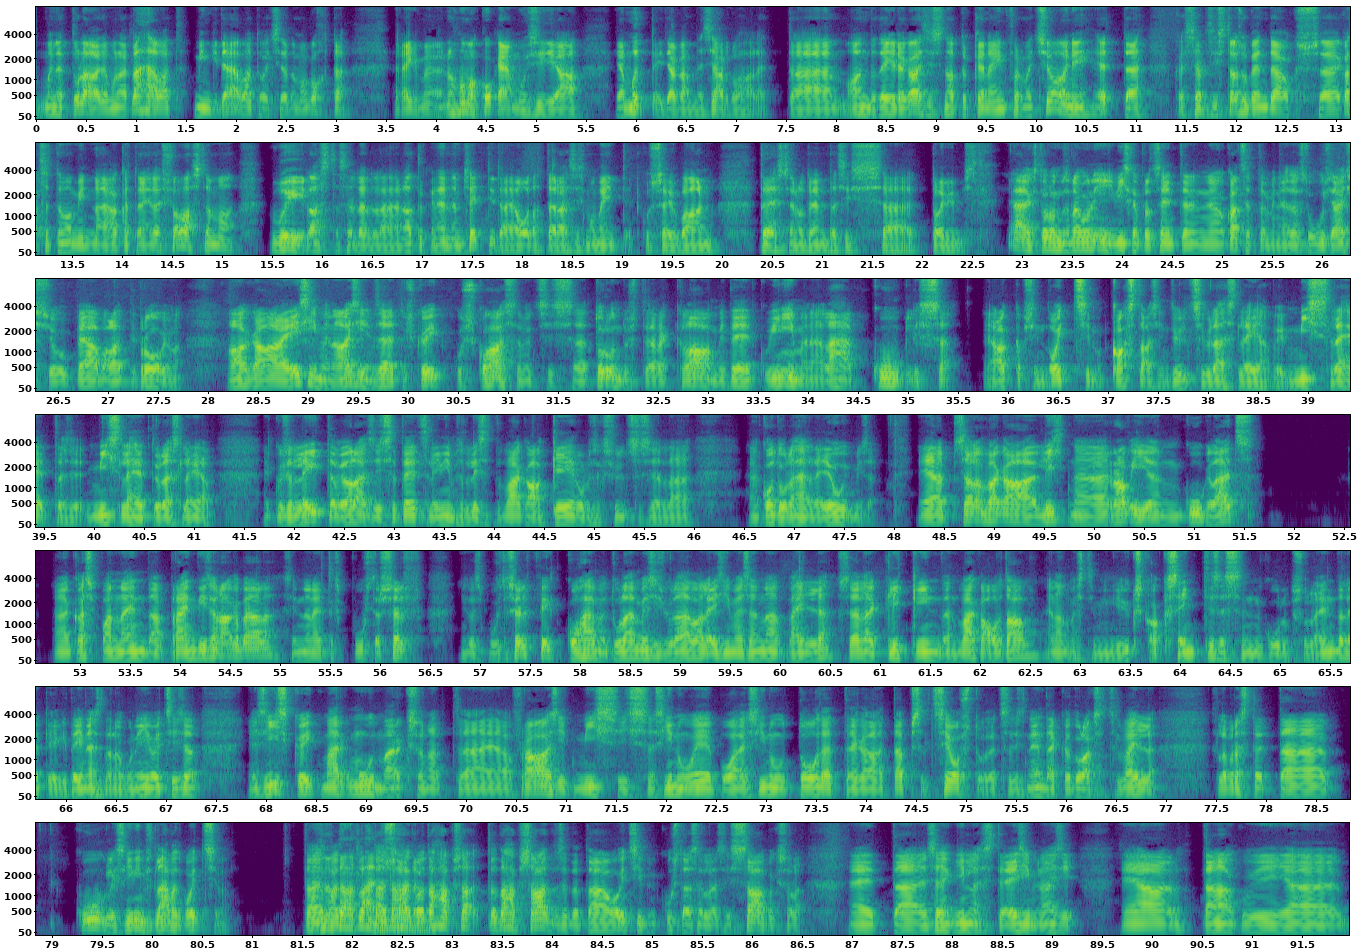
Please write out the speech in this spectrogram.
mõned tulevad ja mõned lähevad, mingid jäävad, otsivad oma kohta. räägime noh, oma kogemusi ja, ja mõtteid jagame seal kohal, et äh, anda teile ka siis natukene informatsiooni ette, kas seal siis tasub enda jaoks äh, katsetama minna ja hakata neid asju avastama või lasta sellel natukene ennem settida ja oodata ära siis momenti, et kus see juba on tõestanud enda siis äh, toimimist. ja eks turundus nagunii viiskümmend protsenti on ju katsetamine, sellest uusi asju peab alati proovima aga esimene asi on see, et ükskõik kus kohas sa nüüd siis turundust ja reklaami teed, kui inimene läheb Google'isse ja hakkab sind otsima, kas ta sind üldse üles leiab või mis lehed ta, mis lehed ta üles leiab. et kui see leitav ei ole, siis sa teed selle inimesele lihtsalt väga keeruliseks üldse selle äh, kodulehele jõudmise. ja seal on väga lihtne ravi on Google Ads. Äh, kas panna enda brändisõnaga peale, sinna näiteks booster shelf niisugust booster shelf'i, kohe me tuleme siis üleval esimesena välja, selle kliki hind on väga odav, enamasti mingi üks-kaks senti, sest see on, kuulub sulle endale, keegi teine seda nagunii ei otsi seal. ja siis kõik märg-, muud märksõnad äh, ja fraasid, mis siis sinu e-poe, sinu toodetega täpselt seostuvad, et sa siis nendega tuleksid seal välja. sellepärast, et äh, Google'isse inimesed lähevad juba otsima ta juba, ta tahab, tahab, ta tahab saada seda, ta otsib, kust ta selle siis saab, eks ole. et äh, see on kindlasti esimene asi ja täna, kui äh,,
